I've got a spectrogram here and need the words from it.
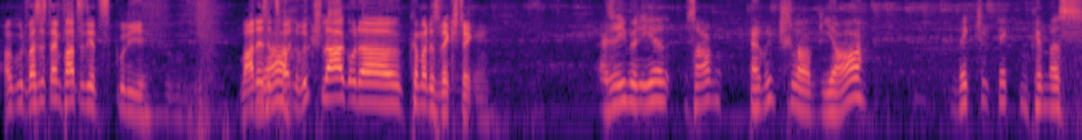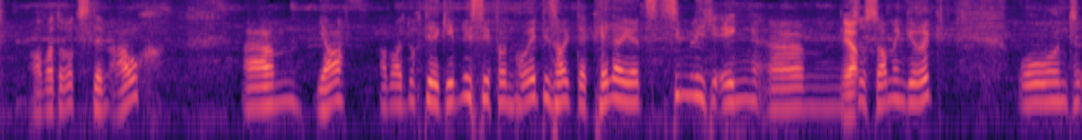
Aber gut, was ist dein Fazit jetzt, Gulli? War das Ja. jetzt heute ein Rückschlag oder können wir das wegstecken? Also ich würde eher sagen, ein Rückschlag ja. Wegstecken können wir es aber trotzdem auch. Ähm, ja, aber durch die Ergebnisse von heute ist halt der Keller jetzt ziemlich eng ähm, Ja. zusammengerückt. Und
